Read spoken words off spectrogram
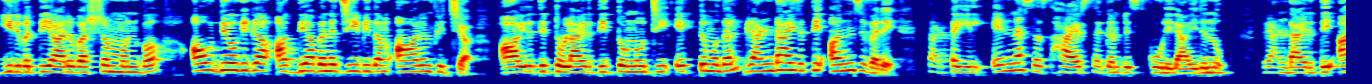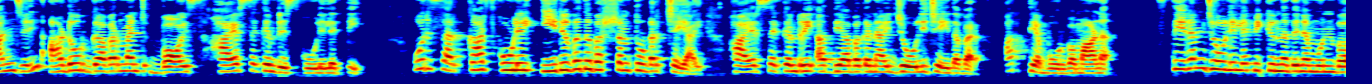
ഇരുപത്തിയാറ് വർഷം മുൻപ് ഔദ്യോഗിക അധ്യാപന ജീവിതം ആരംഭിച്ച് ആയിരത്തി തൊള്ളായിരത്തി തൊണ്ണൂറ്റി എട്ട് മുതൽ രണ്ടായിരത്തി അഞ്ച് വരെ തട്ടയിൽ N S S higher secondary സ്കൂളിലായിരുന്നു രണ്ടായിരത്തി അഞ്ചിൽ Adoor government boys higher secondary സ്കൂളിലെത്തി ഒരു സർക്കാർ സ്കൂളിൽ ഇരുപത് വർഷം തുടർച്ചയായി ഹയർ സെക്കൻഡറി അധ്യാപകനായി ജോലി ചെയ്തവർ അത്യപൂർവമാണ്. സ്ഥിരം ജോലി ലഭിക്കുന്നതിന് മുൻപ്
